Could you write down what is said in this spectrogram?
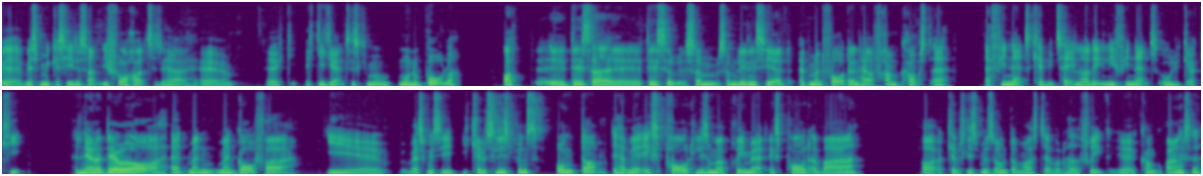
øh, hvis man kan sige det sådan, i forhold til det her øh, øh, øh gigantiske monopoler, og øh, det er så øh, det, er, som, som Lenny siger, at, at man får den her fremkomst af, af finanskapitalen og det egentlige finansoligarki. Han nævner derudover, at man, man går fra i, øh, hvad skal man sige, i kapitalismens ungdom, det her med eksport, ligesom er primært eksport af varer, og kapitalismens ungdom også der, hvor du havde fri øh, konkurrence.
